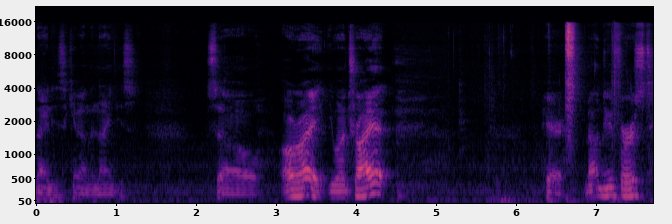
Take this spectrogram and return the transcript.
90s. It came out in the 90s. So, all right, you want to try it? Here, Mountain Dew first.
